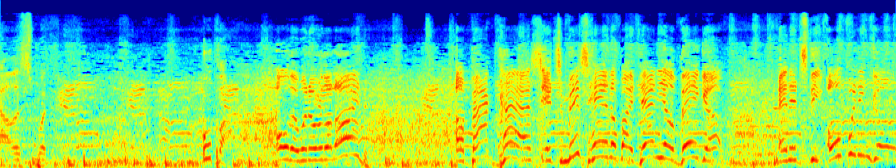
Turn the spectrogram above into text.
Dallas, but Oopa. Oh, they went over the line. A back pass. It's mishandled by Daniel Vega, and it's the opening goal.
